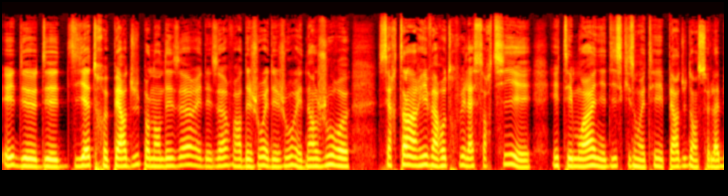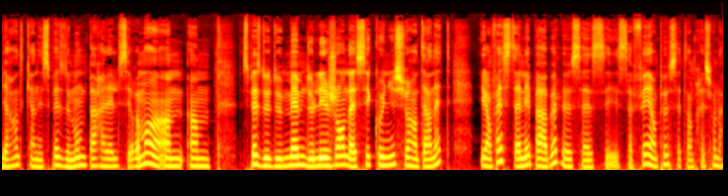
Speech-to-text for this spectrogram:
et d'y être perdu pendant des heures et des heures, voire des jours et des jours. Et d'un jour, euh, certains arrivent à retrouver la sortie et, témoignent et disent qu'ils ont été perdus dans ce labyrinthe qu'un espèce de monde parallèle. C'est vraiment un, espèce de, de même de légende assez connue sur Internet. Et en fait, cette année Parable, ça, fait un peu cette impression-là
